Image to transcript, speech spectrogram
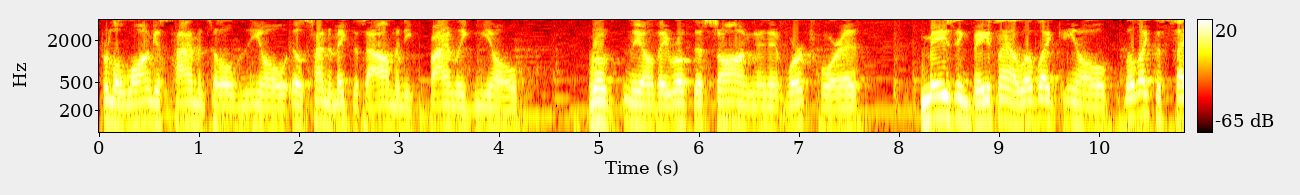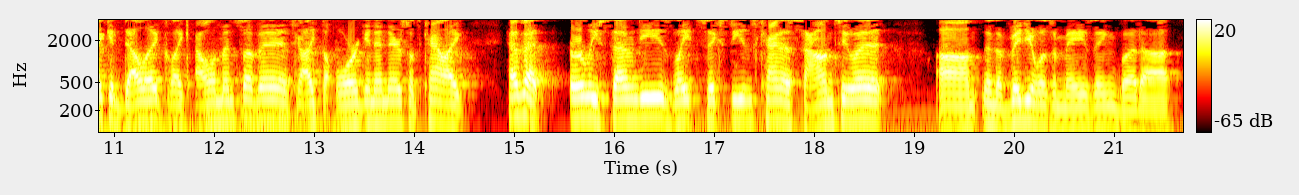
for the longest time until you know it was time to make this album, and he finally you know wrote you know they wrote this song and it worked for it. Amazing bass line. I love like you know love like the psychedelic like elements of it. It's got like the organ in there, so it's kind of like has that early '70s, late '60s kind of sound to it. Um, and the video was amazing, but uh,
